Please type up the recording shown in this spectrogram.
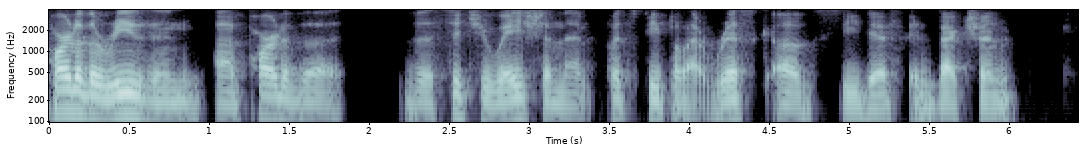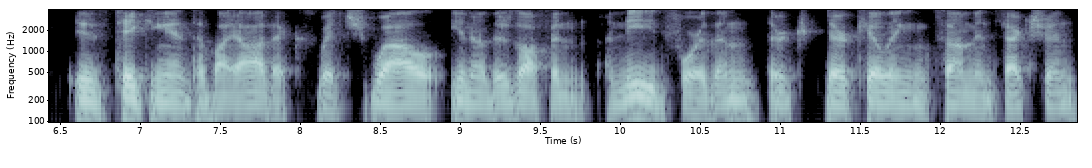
part of the reason, uh, part of the, the situation that puts people at risk of C. diff infection is taking antibiotics, which while you know there's often a need for them, they're they're killing some infection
